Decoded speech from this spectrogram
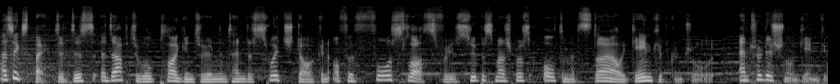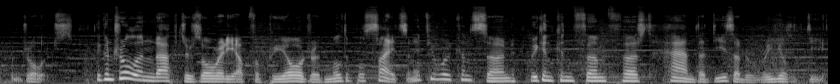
As expected, this adapter will plug into your Nintendo Switch dock and offer 4 slots for your Super Smash Bros. Ultimate style GameCube controller and traditional GameCube controllers. The controller and adapter is already up for pre-order at multiple sites, and if you were concerned, we can confirm first-hand that these are the real deal.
